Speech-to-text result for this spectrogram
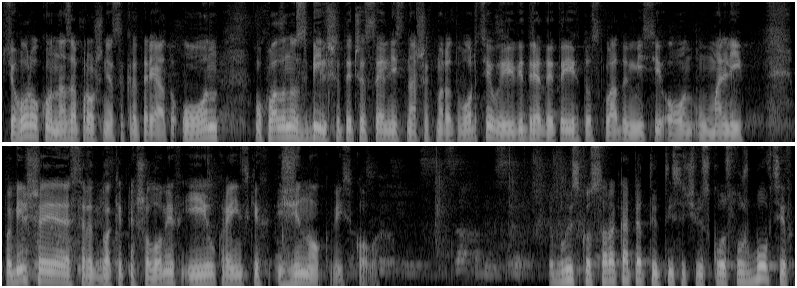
Цього року на запрошення секретаріату ООН ухвалено збільшити чисельність наших миротворців і відрядити їх до складу місії ООН у Малі. Побільше серед блакитних шоломів і українських жінок військових. Близько 45 тисяч військовослужбовців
